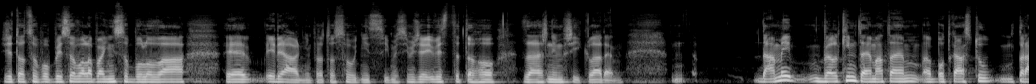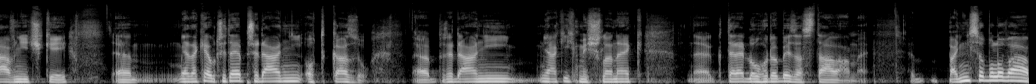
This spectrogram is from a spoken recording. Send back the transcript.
že to, co popisovala paní Sobolová, je ideální pro to soudnictví. Myslím, že i vy jste toho zářným příkladem. Dámy, velkým tématem podcastu Právničky eh, je také určité předání odkazu, eh, předání nějakých myšlenek, eh, které dlouhodobě zastáváme. Paní Sobolová,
